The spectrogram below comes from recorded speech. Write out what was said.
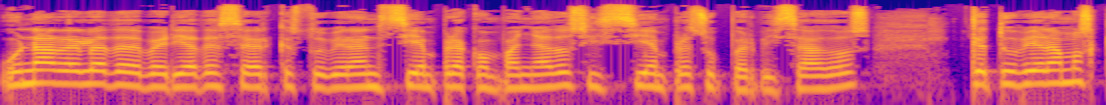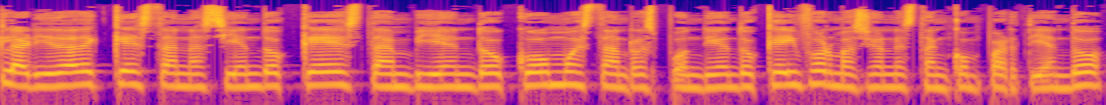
una regla debería de ser que estuvieran siempre acompañados y siempre supervisados que tuviéramos claridad de qué están haciendo, qué están viendo, cómo están respondiendo, qué información están compartiendo.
